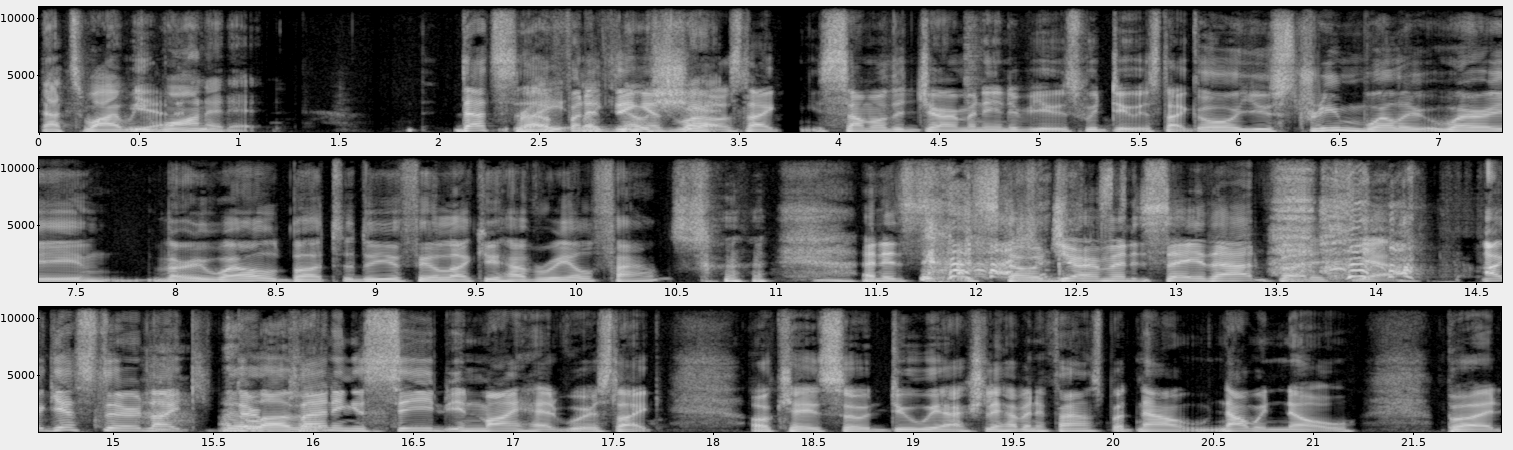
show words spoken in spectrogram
that's why we Yeah. wanted it. that's right? a funny Like, thing no as well. It's like some of the German interviews we do. It's like, oh, you stream well, very, very well, but do you feel like you have real fans? and it's, it's so German to say that, but it's yeah. I guess they're like they're planting a seed in my head where it's like, okay, so do we actually have any fans? But now, now we know. But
